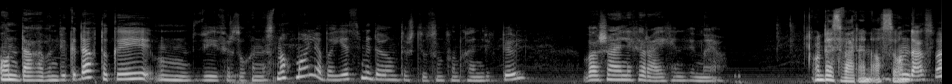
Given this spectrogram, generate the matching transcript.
Und da haben wir gedacht, okay, mm, wir versuchen es nochmal, aber jetzt mit der Unterstützung von Heinrich Böll wahrscheinlich erreichen wir mehr. Und das war dann auch so. Und das war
